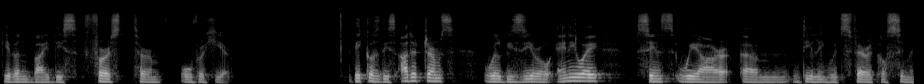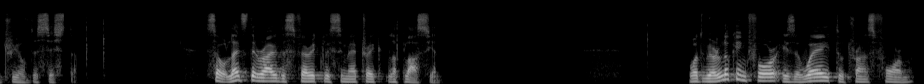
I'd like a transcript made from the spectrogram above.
given by this first term over here. Because these other terms will be zero anyway, since we are um, dealing with spherical symmetry of the system. So let's derive the spherically symmetric Laplacian. What we are looking for is a way to transform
